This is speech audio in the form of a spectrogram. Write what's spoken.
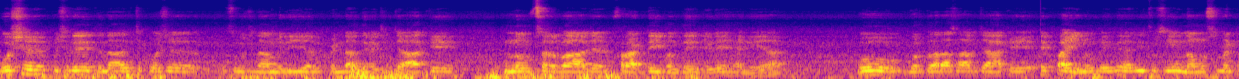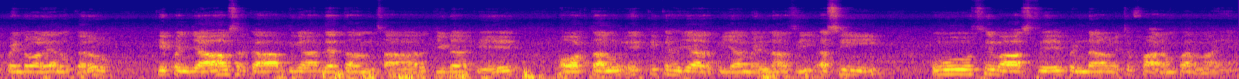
ਕੁਝ ਪਿਛਲੇ ਦਿਨਾਂ ਵਿੱਚ ਕੁਝ ਸੂਚਨਾ ਮਿਲੀ ਆ ਵੀ ਪਿੰਡਾਂ ਦੇ ਵਿੱਚ ਜਾ ਕੇ ਨੌਸਰਬਾਜ ਫਰਾਡੀ ਬੰਦੇ ਜਿਹੜੇ ਹੈਗੇ ਆ, ਉਹ ਗੁਰਦੁਆਰਾ ਸਾਹਿਬ ਜਾ ਕੇ, ਤੇ ਭਾਈ ਨੂੰ ਕਹਿੰਦੇ ਆ ਜੀ, ਤੁਸੀਂ ਅਨਾਉਂਸਮੈਂਟ ਪਿੰਡ ਵਾਲਿਆਂ ਨੂੰ ਕਰੋ। ਕਿ ਪੰਜਾਬ ਸਰਕਾਰ ਦੀਆਂ ਹਦਾਇਤਾਂ ਅਨੁਸਾਰ ਜਿਹੜਾ ਕਿ ਔਰਤਾਂ ਨੂੰ 1-1000 ਰੁਪਇਆ ਮਿਲਣਾ ਸੀ, ਅਸੀਂ ਉਸੇ ਵਾਸਤੇ ਪਿੰਡਾਂ ਵਿੱਚ ਫਾਰਮ ਭਰਨ ਆਏ ਆ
